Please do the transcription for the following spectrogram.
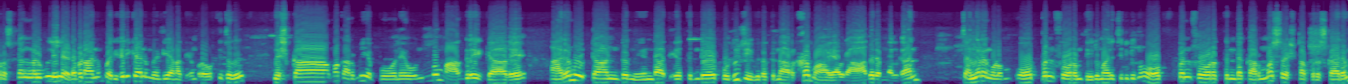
പ്രശ്നങ്ങളിൽ ഇടപെടാനും പരിഹരിക്കാനും വേണ്ടിയാണ് അദ്ദേഹം പ്രവർത്തിച്ചത്. നിഷ്കാമ കർമ്മിയെപ്പോലെ ഒന്നും ആഗ്രഹിക്കാതെ അരനൂറ്റാണ്ട് നീണ്ട അദ്ദേഹത്തിന്റെ പൊതുജീവിതത്തിന് അർഹമായ ഒരു ആദരം നൽകാൻ ചങ്ങരംകുളം ഓപ്പൺ ഫോറം തീരുമാനിച്ചിരിക്കുന്നു. ഓപ്പൺ ഫോറത്തിന്റെ കർമ്മശ്രേഷ്ഠ പുരസ്കാരം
